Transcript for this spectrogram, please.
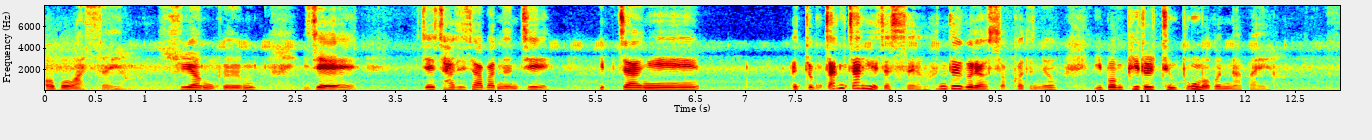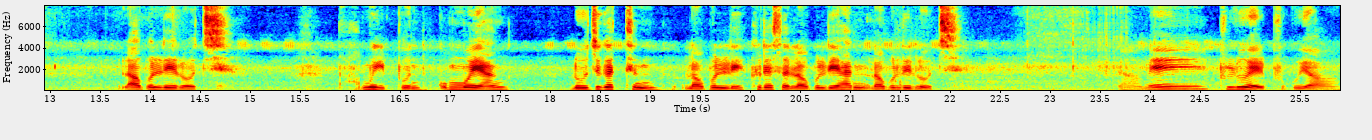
업어왔어요. 수연금 이제 이제 자리 잡았는지 입장이 좀 짱짱해졌어요. 흔들거렸었거든요. 이번 비를 듬뿍 먹었나 봐요. 러블리 로즈 너무 이쁜 꽃 모양 로즈 같은 러블리 그래서 러블리한 러블리 로즈. 그 다음에 블루 엘프고요.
